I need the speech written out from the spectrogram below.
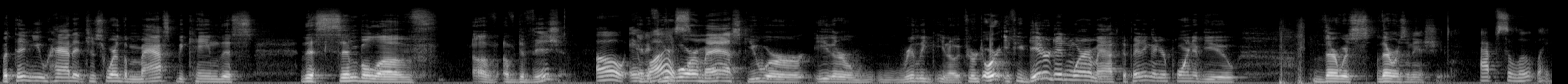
But then you had it just where the mask became this, this symbol of, of, of division. Oh, it and was. if you wore a mask, you were either really, you know, if you're, or if you did or didn't wear a mask, depending on your point of view, there was there was an issue. Absolutely.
